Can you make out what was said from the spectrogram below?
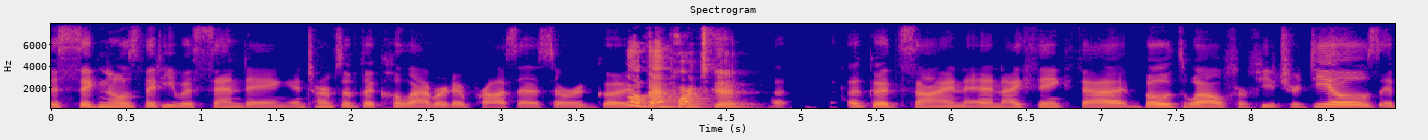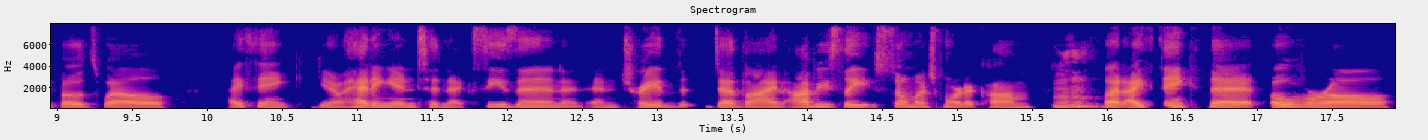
the signals that he was sending in terms of the collaborative process are a good no that part's good. a, a good sign and i think that bodes well for future deals. It bodes well i think you know heading into next season and, and trade deadline. Obviously so much more to come mm-hmm. but i think that overall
